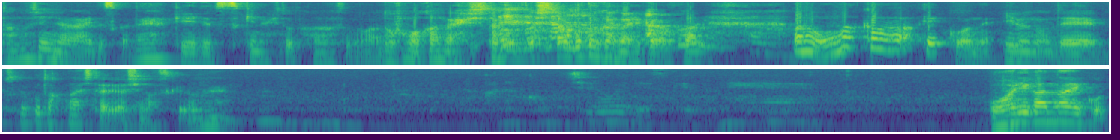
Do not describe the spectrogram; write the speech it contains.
楽しいんじゃないですかね。芸術好きな人と話すのは。どうわかんない。したこと、したことがないから わかんない。まあでも音楽家は結構ね、いるので、そういうこと話したりはしますけどね。なかなか面白いですけどね。終わりがないこ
